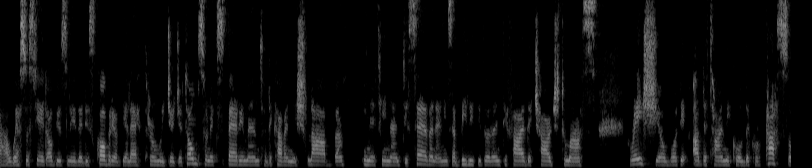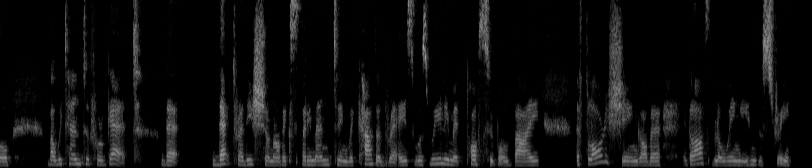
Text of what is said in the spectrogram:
uh, we associate obviously the discovery of the electron with J.J. Thomson experiment at the Cavendish lab in 1897 and his ability to identify the charge to mass ratio, what at the time he called the corpuscle. But we tend to forget that that tradition of experimenting with cathode rays was really made possible by the flourishing of a, a glass blowing industry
